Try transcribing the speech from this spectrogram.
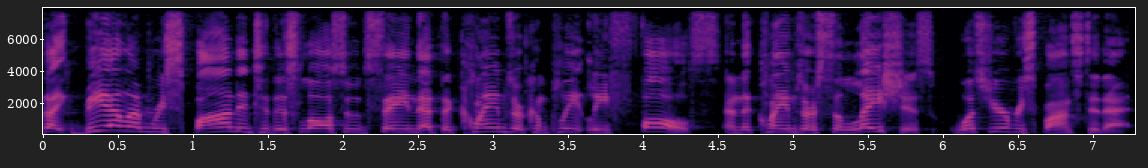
like BLM responded to this lawsuit saying that the claims are completely false and the claims are salacious. What's your response to that?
